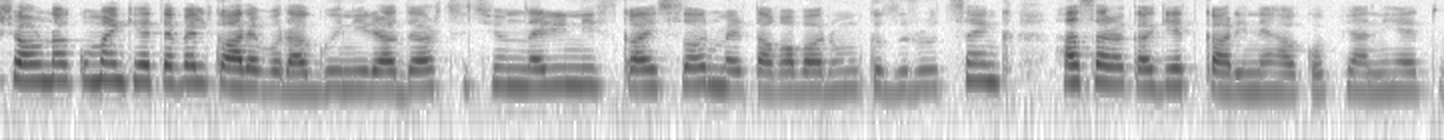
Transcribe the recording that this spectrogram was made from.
շարունակում ենք հետևել կարևորագույն իրադարձություններին, իսկ այսօր մեր տաղավարում կզրուցենք հասարակագետ Կարինե Հակոբյանի հետ։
